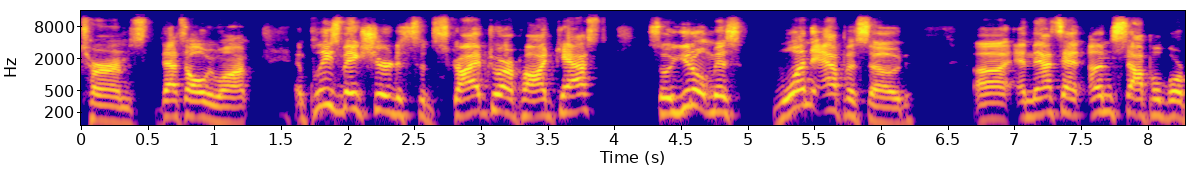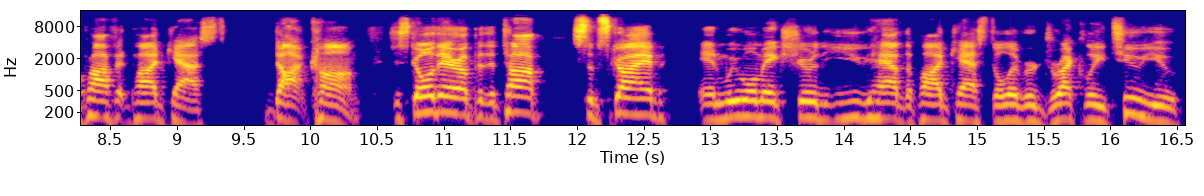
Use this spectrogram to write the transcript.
terms. That's all we want. And please make sure to subscribe to our podcast so you don't miss one episode. Uh, and that's at unstoppableprofitpodcast.com. Just go there up at the top, subscribe, and we will make sure that you have the podcast delivered directly to you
